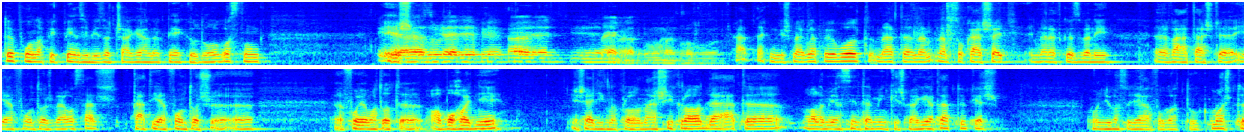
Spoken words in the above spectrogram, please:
Több hónapig pénzügyi bizottság elnök nélkül dolgoztunk. Igen, és ez ugye egyébként egy meglepő momentum volt. Hát nekünk is meglepő volt, mert nem, nem szokás egy, egy menet közbeni váltást, ilyen fontos beosztás, tehát ilyen fontos ö, ö, folyamatot abba hagyni, és egyik napról a másikra, de hát ö, valamilyen szinten mink is megértettük, és mondjuk azt, hogy elfogadtuk. Most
